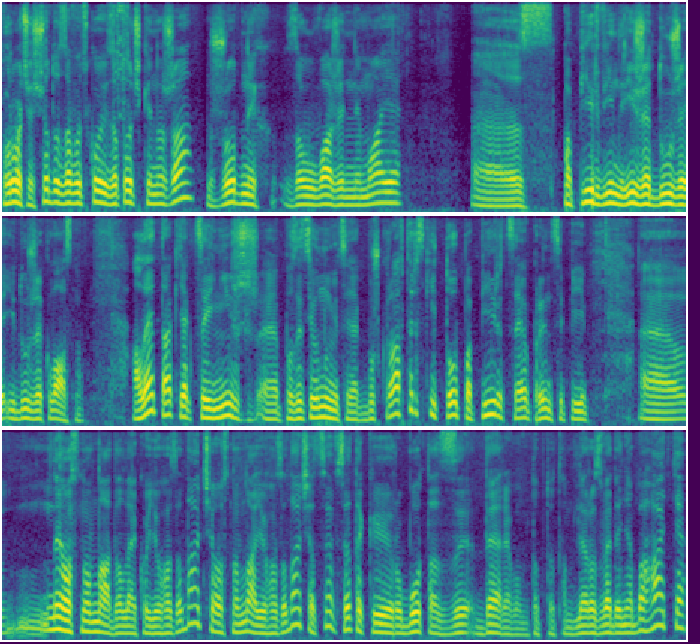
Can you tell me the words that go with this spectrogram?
Коротше, щодо заводської заточки ножа, жодних зауважень немає. Е, Папір він ріже дуже і дуже класно. Але так як цей ніж е, позиціонується як бушкрафтерський, то папір це в принципі е, не основна далеко його задача. Основна його задача це все-таки робота з деревом. Тобто там для розведення багаття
